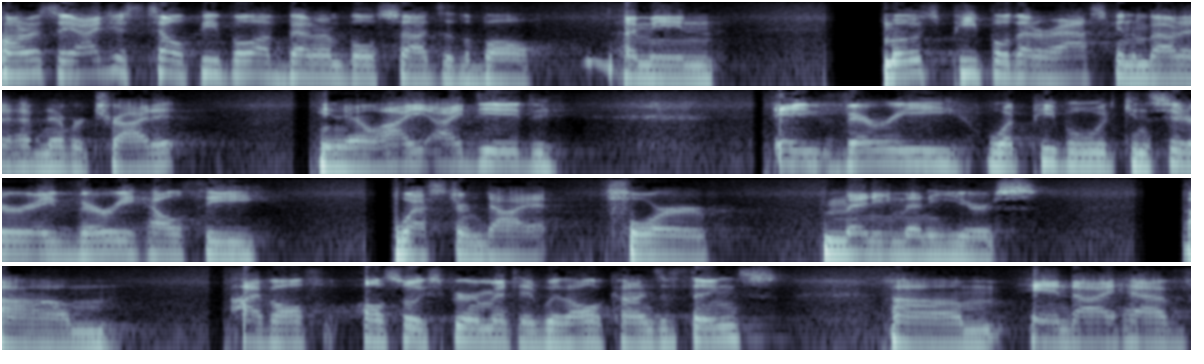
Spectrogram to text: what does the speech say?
Honestly, I just tell people I've been on both sides of the ball. I mean, most people that are asking about it have never tried it. You know, I, I did a very, what people would consider a very healthy Western diet for many, many years. Um, I've also experimented with all kinds of things, um, and I have,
